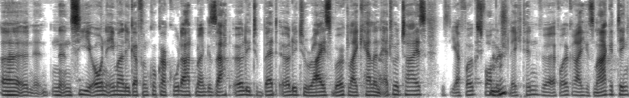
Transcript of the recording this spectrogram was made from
äh, ein CEO, ein ehemaliger von Coca-Cola hat mal gesagt, early to bed, early to rise, work like hell and advertise. Das ist die Erfolgsformel mhm. schlechthin für erfolgreiches Marketing.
